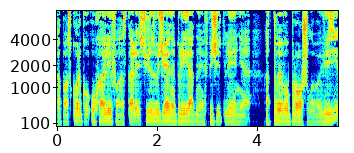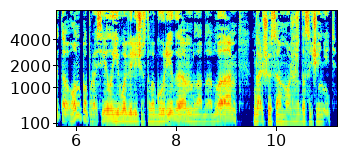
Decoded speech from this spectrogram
а поскольку у халифа остались чрезвычайно приятные впечатления от твоего прошлого визита, он попросил его величество Гурига, бла-бла-бла, дальше сам можешь досочинить.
